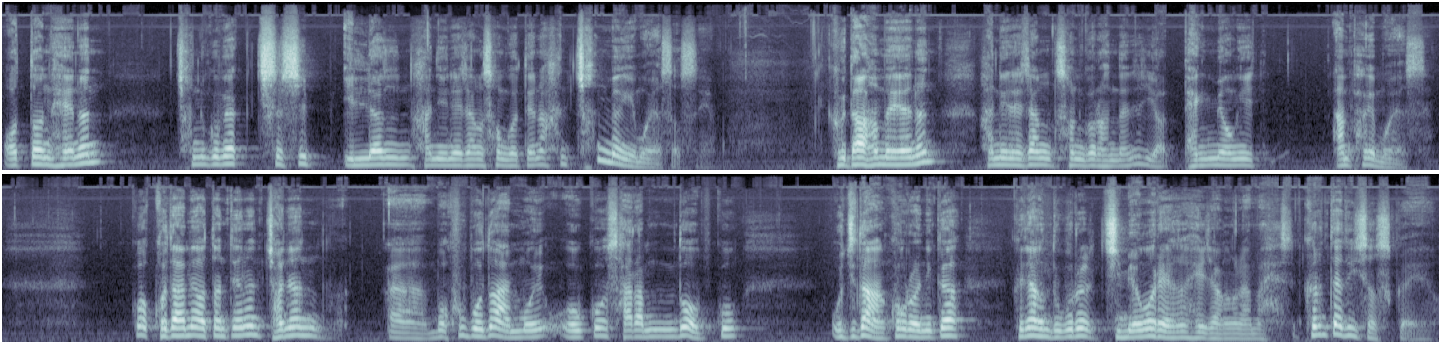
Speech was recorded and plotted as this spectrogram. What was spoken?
어떤 해는 1971년 한인회장 선거 때는 한 1000명이 모였었어요. 그 다음 해에는 한인회장 선거를 한다는 100명이 안팎에 모였어요. 그, 그 다음에 어떤 때는 전혀 아, 뭐 후보도 안 모였고 사람도 없고 오지도 않고 그러니까 그냥 누구를 지명을 해서 회장을 아마 했어요. 그런 때도 있었을 거예요.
